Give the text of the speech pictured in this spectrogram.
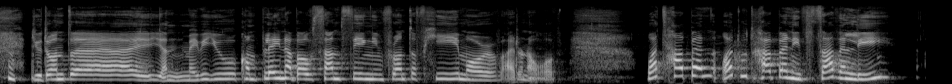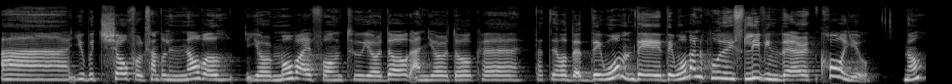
you don't, uh, and maybe you complain about something in front of him or I don't know. What happened? What would happen if suddenly uh, you would show, for example, in the novel, your mobile phone to your dog, and your dog, uh, that the, the, woman, the, the woman who is living there, call you, no,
